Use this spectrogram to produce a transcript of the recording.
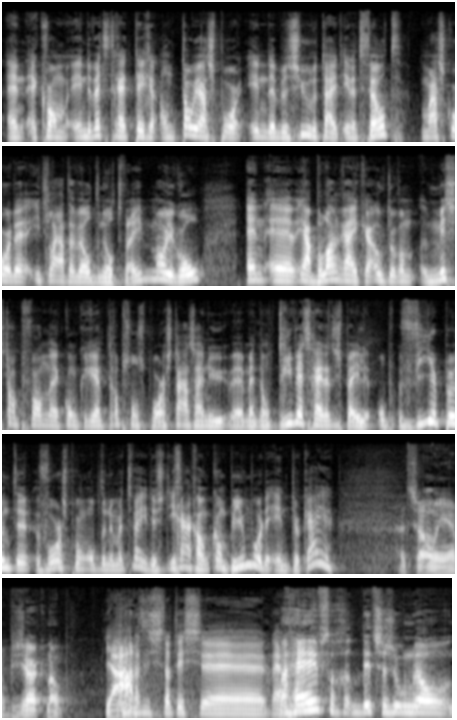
En hij kwam in de wedstrijd tegen Antalyaspor in de blessuretijd in het veld. Maar scoorde iets later wel de 0-2. Mooie goal. En eh, ja, belangrijker, ook door een misstap van eh, concurrent Trabzonspor... staan zij nu eh, met nog drie wedstrijden te spelen... op vier punten voorsprong op de nummer twee. Dus die gaan gewoon kampioen worden in Turkije. Het is alweer een bizar knap. Ja, dat is... Dat is eh, nou Maar hij heeft toch dit seizoen wel,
